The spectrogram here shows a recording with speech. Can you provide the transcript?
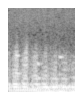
Gracias.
